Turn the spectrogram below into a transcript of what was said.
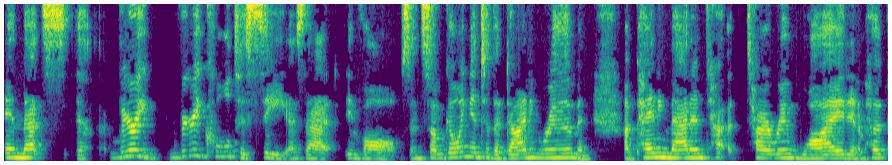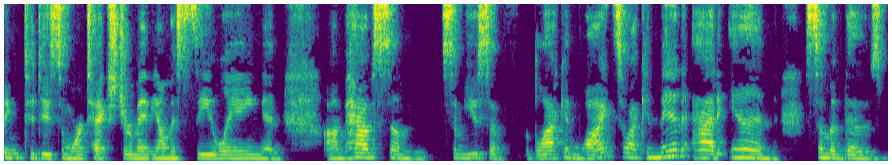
and that's uh, very very cool to see as that evolves and so i'm going into the dining room and i'm painting that entire room white and i'm hoping to do some more texture maybe on the ceiling and um, have some some use of black and white so i can then add in some of those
